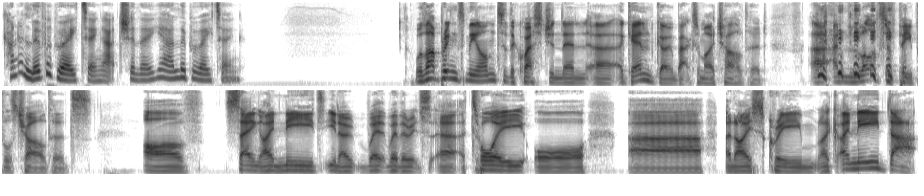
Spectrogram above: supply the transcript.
kind of liberating, actually. Yeah, liberating. Well, that brings me on to the question then, uh, again, going back to my childhood uh, and lots of people's childhoods of saying, I need, you know, wh- whether it's uh, a toy or uh, an ice cream, like, I need that.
